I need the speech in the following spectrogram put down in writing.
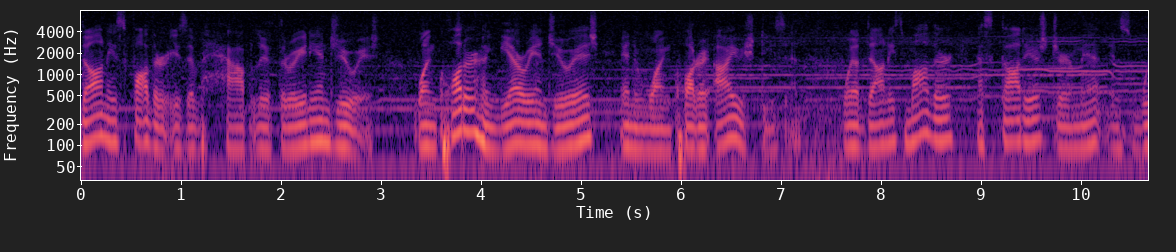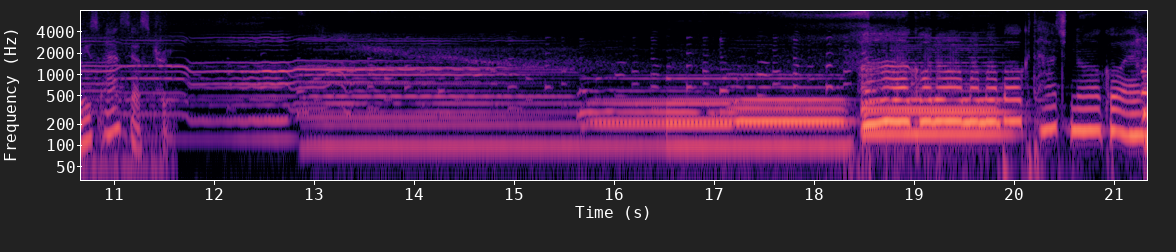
Donnie's father is of half Lithuanian Jewish, one quarter Hungarian Jewish, and one quarter Irish descent, while Donnie's mother has Scottish, German, and Swiss ancestry. 아, このまま僕たちの声が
